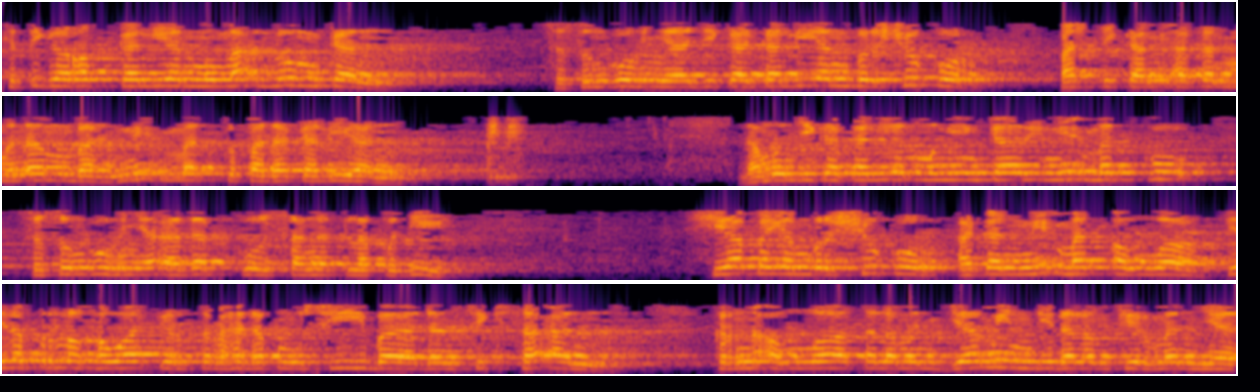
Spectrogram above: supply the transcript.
ketika Rabb kalian memaklumkan sesungguhnya jika kalian bersyukur pasti kami akan menambah nikmat kepada kalian namun jika kalian mengingkari nikmatku sesungguhnya adabku sangatlah pedih. Siapa yang bersyukur akan nikmat Allah tidak perlu khawatir terhadap musibah dan siksaan. Karena Allah telah menjamin di dalam firman-Nya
